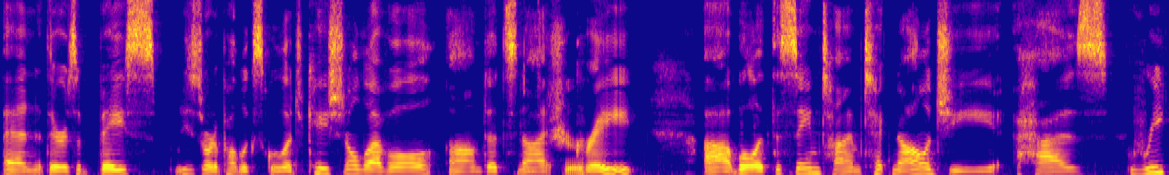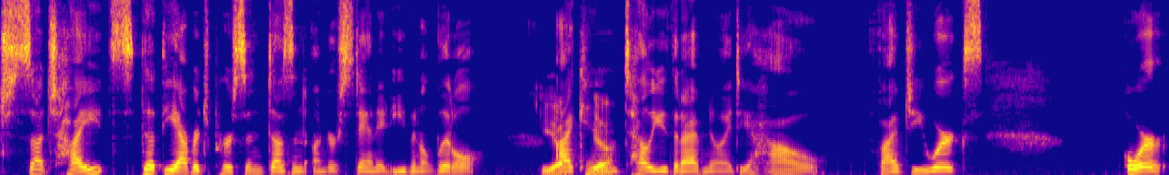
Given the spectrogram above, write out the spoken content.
and there's a base sort of public school educational level um, that's not Sure. great. Uh, well, at the same time, technology has reached such heights that the average person doesn't understand it even a little. yeah, I can yeah, tell you that I have no idea how 5G works or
